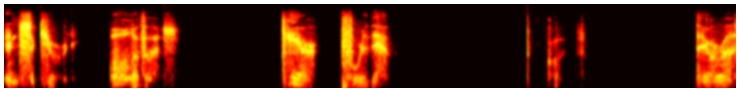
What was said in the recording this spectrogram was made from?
insecurity. All of us care for them because they are us.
